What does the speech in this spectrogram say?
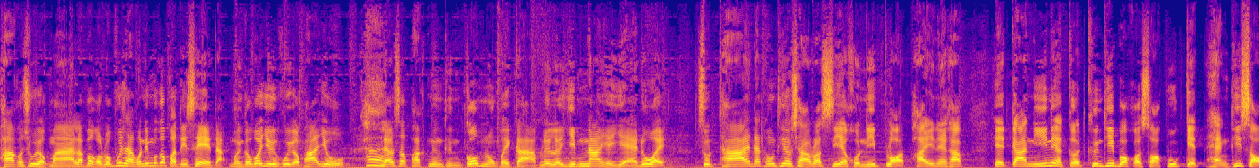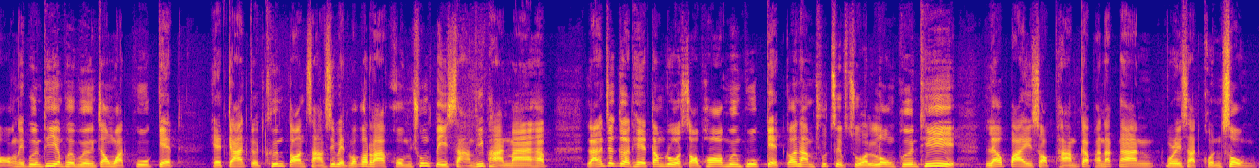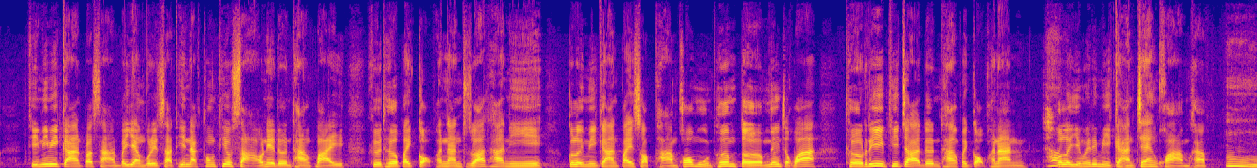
พระก็ช่วยออกมาแล้วปรากฏว่าผู้ชายคนนี้มันก็ปฏิเสธอะเหมือนกับว่ายืนคุยกับพระอยู่ค่ะแล้วสักพักหนึ่งถึงก้มลงไปกราบเลยแล้วยิ้มหน้าแย่ๆด้วย สุดท้ายนักท่องเที่ยวชาวรัสเซียคนนี้ปลอดภัยนะครับเหตุการณ์นี้เนี่ยเกิดขึ้นที่บกสภูเก็ตแห่งที่ 2 ในพื้นที่อำเภอเมืองจังหวัดภูเก็ต เหตุการณ์เกิดขึ้นตอน 31มกราคมช่วงตีสามที่ผ่านมาครับหลังจากเกิดเหตุตำรวจสพเมืองภูเก็ต ก็นำชุดสืบสวนลงพื้นที่ แล้วไปสอบถามกับพนักงานบริษัทขนส่ง ทีนี้มีการประสานไปยังบริษัทที่นักท่องเที่ยวสาวเนี่ยเดินทางไป คือเธอไปเกาะพะนันสุราษฎร์ธานี ก็เลยมีการไปสอบถามข้อมูลเพิ่มเติม เนื่องจากว่าเธอรีบที่จะเดินทางไปเกาะพะนัน ค่ะ ก็เลยยังไม่ได้มีการแจ้งความครับ อืม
